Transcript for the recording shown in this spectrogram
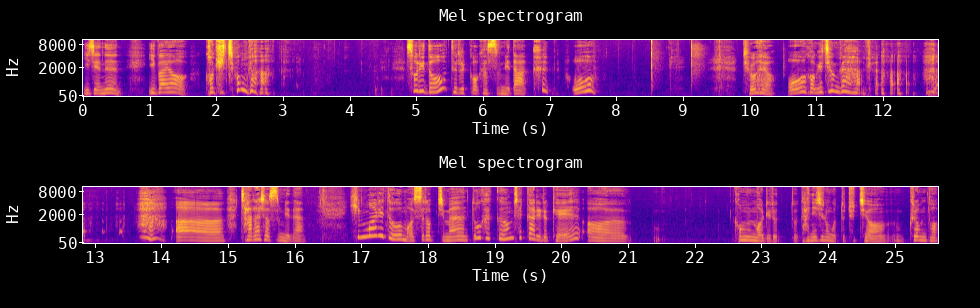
이제는, 이봐요, 거기 총각. 소리도 들을 것 같습니다. 크, 오! 좋아요. 오, 거기 총각. 아, 잘하셨습니다. 흰머리도 멋스럽지만 또 가끔 색깔 이렇게, 어, 검은 머리로 또 다니시는 것도 좋죠. 그럼 더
